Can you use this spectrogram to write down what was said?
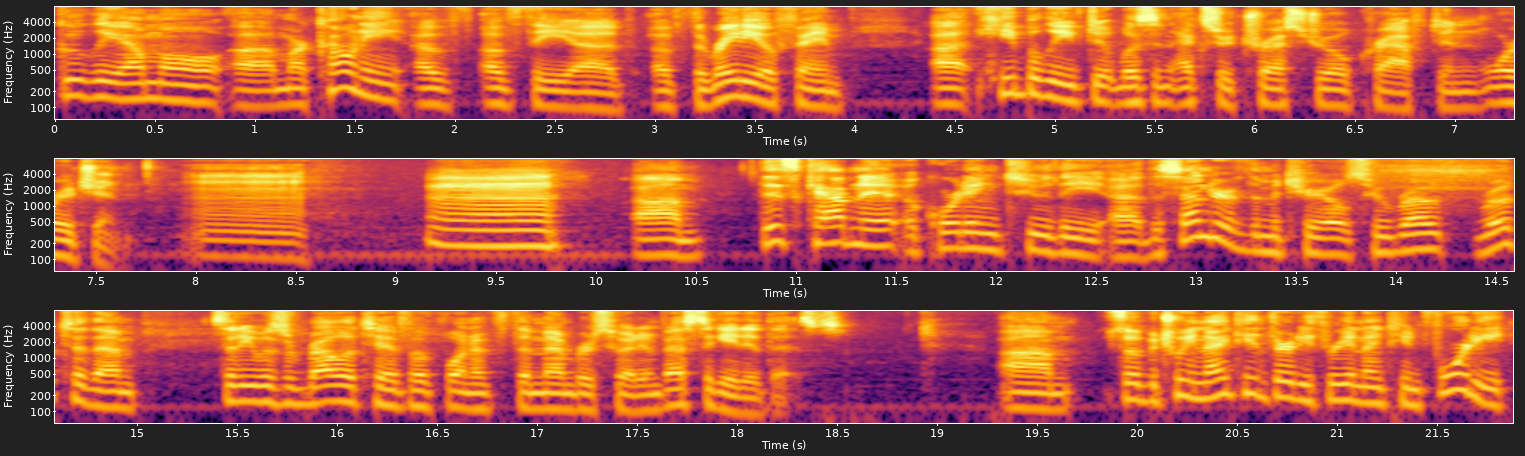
Guglielmo uh, Marconi of of the uh, of the radio fame, uh, he believed it was an extraterrestrial craft in origin. This cabinet, according to the uh, the sender of the materials, who wrote wrote to them, said he was a relative of one of the members who had investigated this. Um, so between 1933 and 1940,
